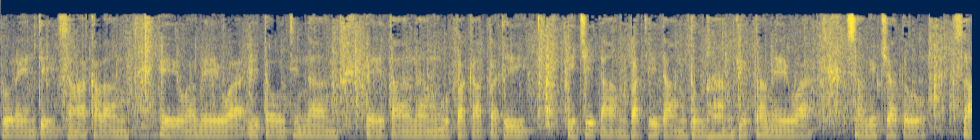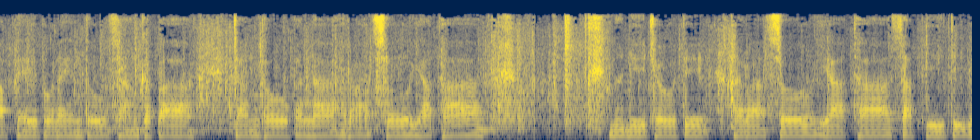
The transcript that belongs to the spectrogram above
ปุเรนติสาคลัง เอวเมวะอิโตทินังเปตานังอุปกัรปติ อิชิตังปฏิตังตุมหังคิปะเมวะสมิจจตุสัพเพปุเรนตุสังกปาจันโทปนาราโสยธามณีโชติราโสยธาสัพพิติโย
